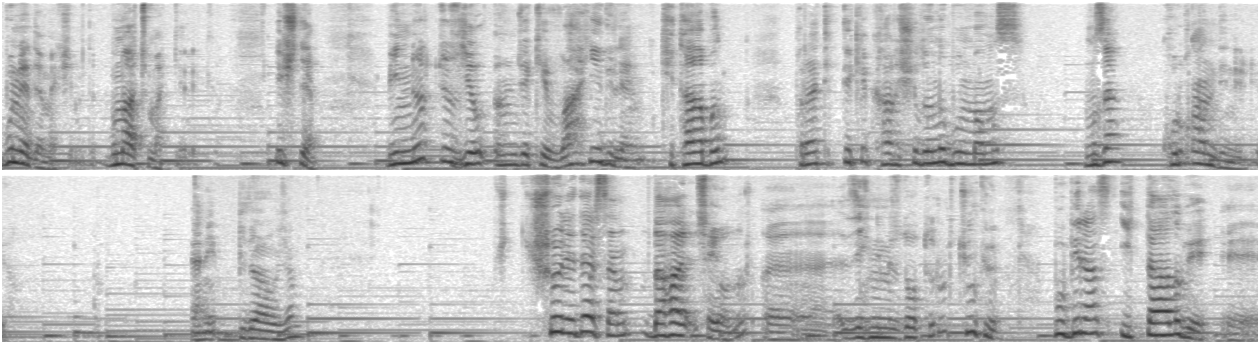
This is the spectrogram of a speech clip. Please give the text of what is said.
Bu ne demek şimdi? Bunu açmak gerekiyor. İşte 1400 yıl önceki vahyedilen kitabın pratikteki karşılığını bulmamıza Kur'an deniliyor. Yani Bir daha hocam. şöyle dersem daha şey olur, e, zihnimizde oturur. Çünkü bu biraz iddialı bir e,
